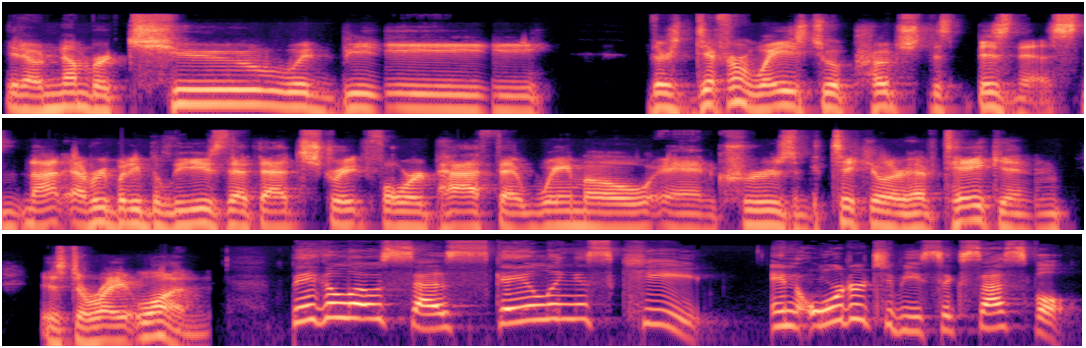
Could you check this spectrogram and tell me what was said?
You know, number two would be there's different ways to approach this business. Not everybody believes that that straightforward path that Waymo and Cruise in particular have taken is the right one. Bigelow says scaling is key in order to be successful.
